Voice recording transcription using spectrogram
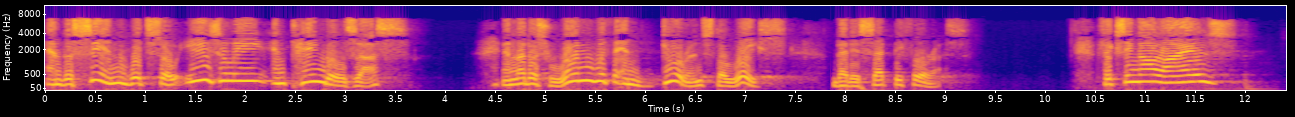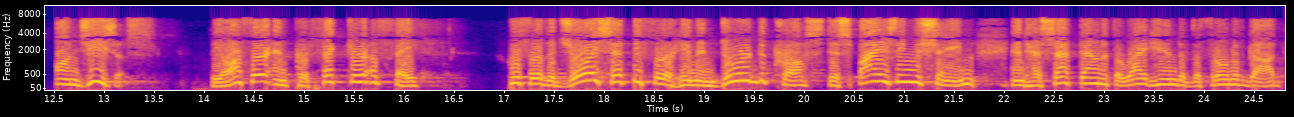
and the sin which so easily entangles us, and let us run with endurance the race that is set before us. Fixing our eyes on Jesus, the author and perfecter of faith, who for the joy set before him endured the cross, despising the shame, and has sat down at the right hand of the throne of God.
